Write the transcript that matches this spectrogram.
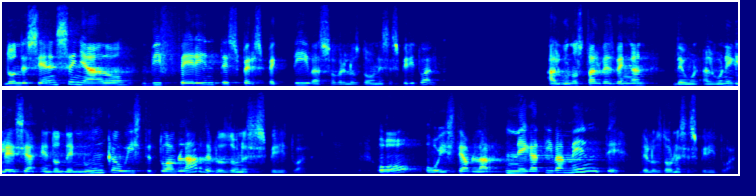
donde se ha enseñado diferentes perspectivas sobre los dones espirituales. Algunos tal vez vengan de alguna iglesia en donde nunca oíste tú hablar de los dones espirituales o oíste hablar negativamente de los dones espirituales.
